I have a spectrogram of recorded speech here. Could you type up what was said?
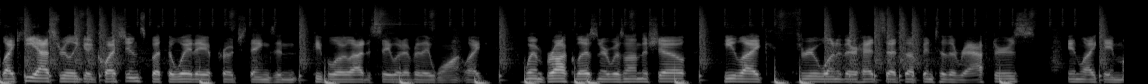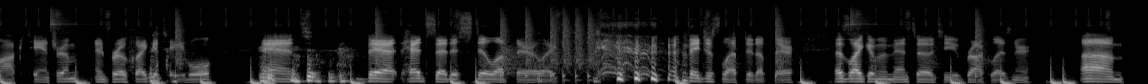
like he asks really good questions, but the way they approach things and people are allowed to say whatever they want. Like when Brock Lesnar was on the show, he like threw one of their headsets up into the rafters in like a mock tantrum and broke like a table and that headset is still up there. Like they just left it up there as like a memento to Brock Lesnar. Um,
